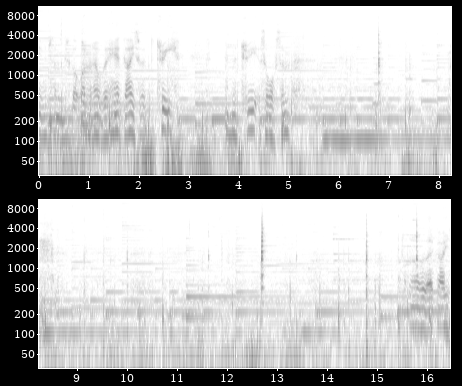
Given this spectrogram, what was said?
Even somebody's got one over here, guys, with the tree. And the tree is awesome. Oh, there, guys.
